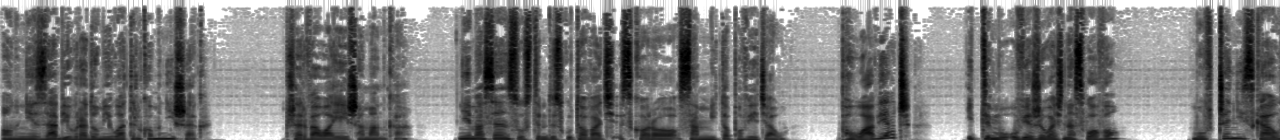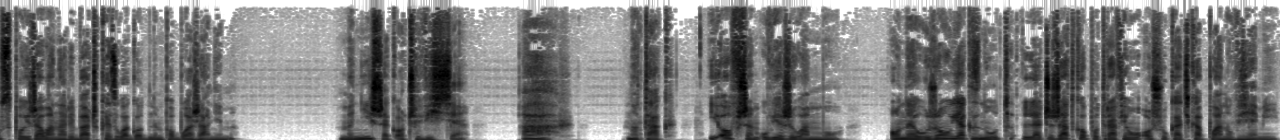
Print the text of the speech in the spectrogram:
On nie zabił Radomiła, tylko mniszek. Przerwała jej szamanka. Nie ma sensu z tym dyskutować, skoro sam mi to powiedział. Poławiacz? I ty mu uwierzyłaś na słowo? Mówczyni skał spojrzała na rybaczkę z łagodnym pobłażaniem. Mniszek oczywiście. Ach, no tak. I owszem, uwierzyłam mu. One łżą jak z nut, lecz rzadko potrafią oszukać kapłanów ziemi.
